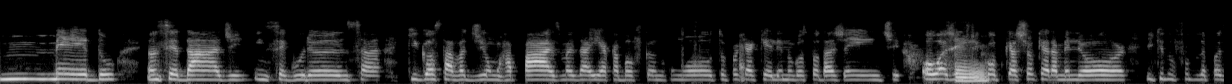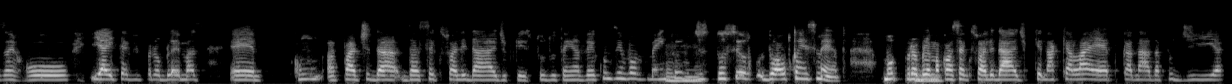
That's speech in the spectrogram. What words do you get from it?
medo, ansiedade, insegurança, que gostava de um rapaz, mas daí acabou ficando com outro porque aquele não gostou da gente, ou a gente Sim. ficou porque achou que era melhor e que no fundo depois errou, e aí teve problemas é, com a parte da, da sexualidade, porque isso tudo tem a ver com o desenvolvimento uhum. de, do, seu, do autoconhecimento. Problema uhum. com a sexualidade, porque naquela época nada podia,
